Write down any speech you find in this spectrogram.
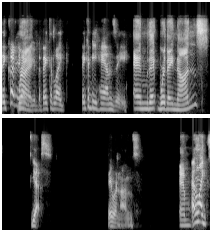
They couldn't Right. hit you, but they could like they could be handsy. And they, were they nuns? Yes. They were nuns. And, And like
